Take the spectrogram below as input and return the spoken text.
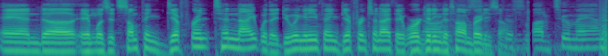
and uh, and was it something different tonight? Were they doing anything different tonight? They were no, getting to Tom Brady some. Just a lot of two man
